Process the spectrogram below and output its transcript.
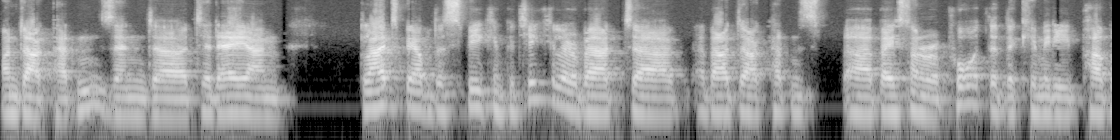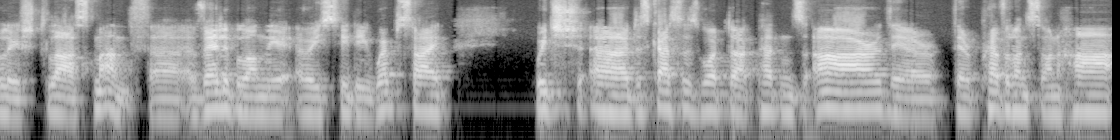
on dark patterns. And uh, today I'm glad to be able to speak in particular about, uh, about dark patterns uh, based on a report that the committee published last month, available on the OECD website, which uh, discusses what dark patterns are, their their prevalence on uh,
